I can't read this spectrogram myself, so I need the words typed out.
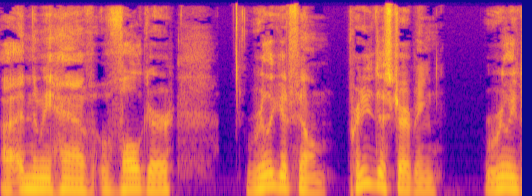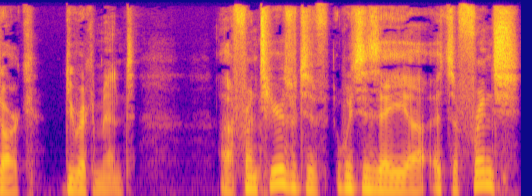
Uh, and then we have Vulgar. Really good film. Pretty disturbing. Really dark. Do recommend. Uh, Frontiers, which is, which is a, uh, it's a French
